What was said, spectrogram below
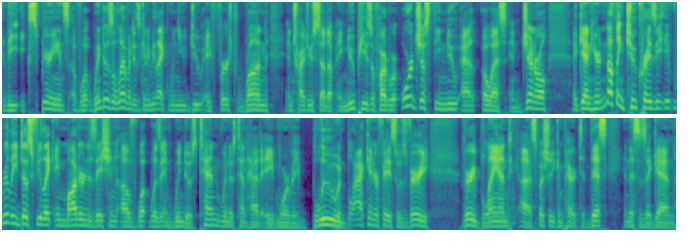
the experience of what Windows 11 is going to be like when you do a first run and try to set up a new piece of hardware or just the new OS in general. Again, here, nothing too crazy. It really does feel like a modernization of what was in Windows 10. Windows 10 had a more of a blue and black interface. It was very very bland, uh, especially compared to this. And this is again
